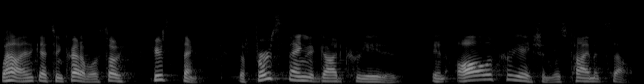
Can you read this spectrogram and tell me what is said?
Wow, I think that's incredible. So here's the thing the first thing that God created in all of creation was time itself,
